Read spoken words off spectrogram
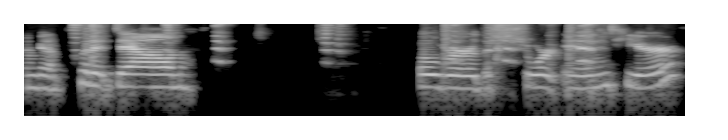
I'm going to put it down over the short end here.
